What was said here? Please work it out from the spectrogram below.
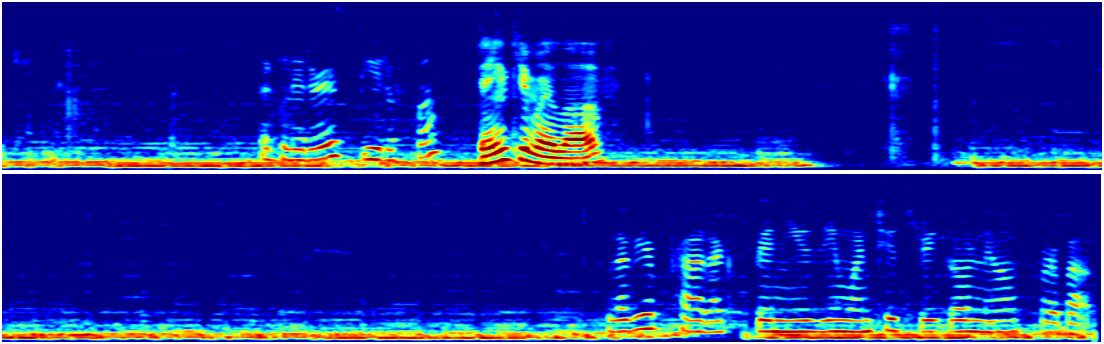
we can now. The glitter is beautiful. Thank you, my love. Love your products. Been using 123 Go Nails for about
